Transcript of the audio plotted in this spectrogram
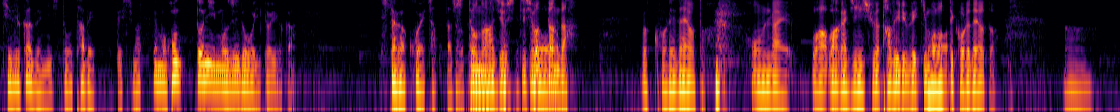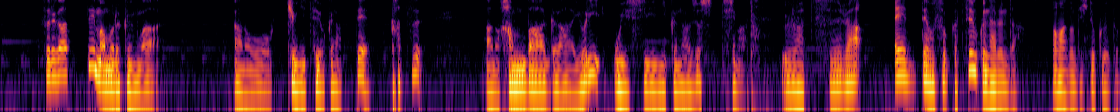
気づかずに人を食べてしまってもう本当に文字通りというか舌が超えちゃった状態人の味を知ってしまったんだ。う。わこれだよと。本来わ我が人種が食べるべきものってこれだよと。あそう。それがあって守くんはあの急に強くなってかつあのハンバーガーより美味しい肉の味を知ってしまうと。うわつらえでもそっか強くなるんだ。アマゾンって人食うと。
